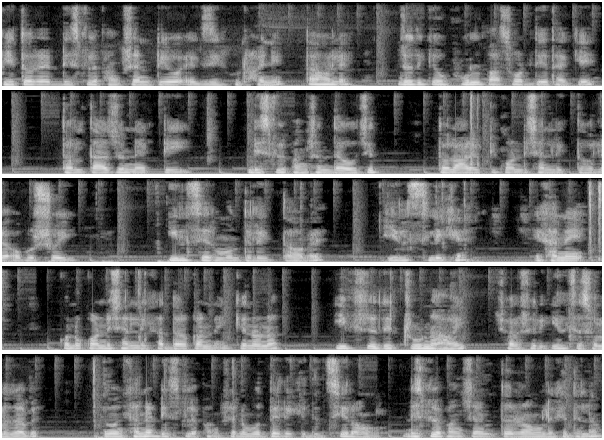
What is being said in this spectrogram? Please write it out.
ভিতরের ডিসপ্লে ফাংশনটিও এক্সিকিউট হয়নি। তাহলে, যদি কেউ ভুল পাসওয়ার্ড দিয়ে থাকে, তাহলে তার জন্য একটি ডিসপ্লে ফাংশন দেওয়া উচিত। তাহলে আরেকটি কন্ডিশন লিখতে হলে অবশ্যই ইলসের মধ্যে লিখতে হবে। ইলস লিখে এখানে কোনো কন্ডিশন লেখার দরকার নেই। কেননা ইফ যদি ট্রু না হয়, সরাসরি ইলসে চলে যাবে। এবং এখানে ডিসপ্লে ফাংশনের মধ্যে লিখে দিচ্ছি রং ডিসপ্লে ফাংশনের মধ্যে রং লিখে দিলাম।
